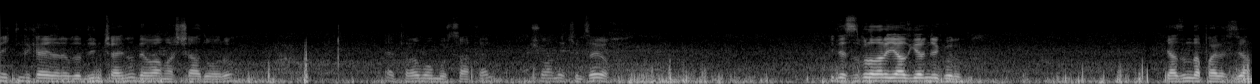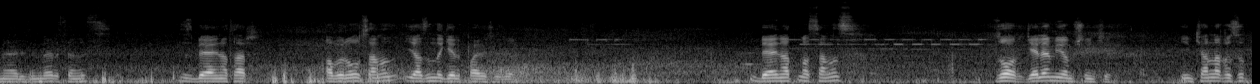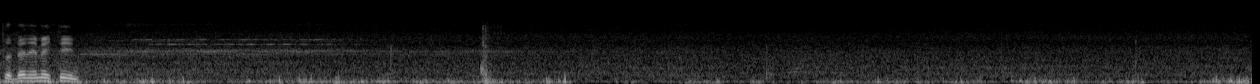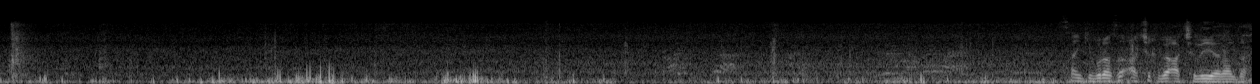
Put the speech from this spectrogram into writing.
Emeklilik ayları burada Dim Çayı'nın devam aşağı doğru. Her taraf bomboş zaten. Şu anda kimse yok. Bir de siz buraları yaz gelince görün. Yazın da paylaşacağım eğer izin verirseniz. Siz beğen atar, abone olsanız yazın da gelip paylaşacağım. Beğen atmazsanız zor. Gelemiyorum çünkü. İmkanlar kısıtlı. Ben emekliyim. Sanki burası açık ve açılıyor herhalde.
